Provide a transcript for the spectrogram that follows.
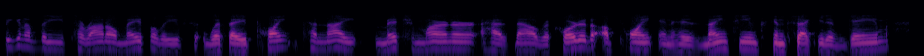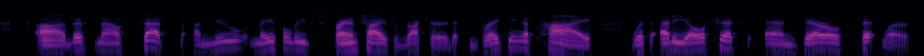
speaking of the Toronto Maple Leafs, with a point tonight, Mitch Marner has now recorded a point in his 19th consecutive game. Uh, this now sets a new Maple Leafs franchise record, breaking a tie with Eddie Olczyk and Daryl Sittler,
